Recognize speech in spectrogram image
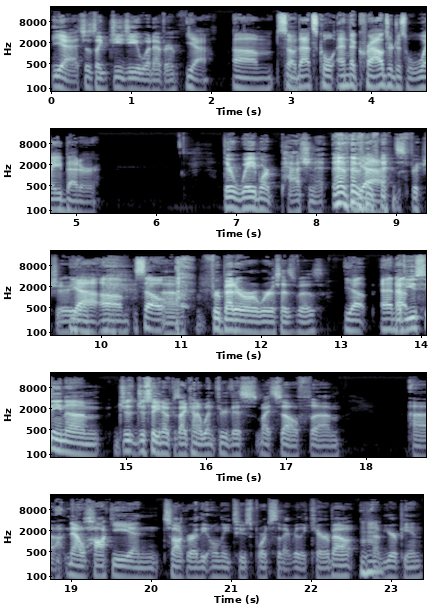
Yeah, it's just like GG whatever. Yeah. Um, so Yeah. that's cool. And the crowds are just way better. They're way more passionate. Yeah. That's for sure. Yeah. Um, so, Uh, for better or worse, I suppose. yep. And Have uh, you seen um just just so you know because I kind of went through this myself um uh now hockey and soccer are the only two sports that I really care about Mhm. um, European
